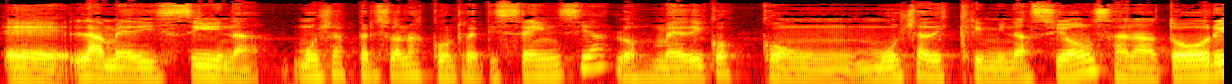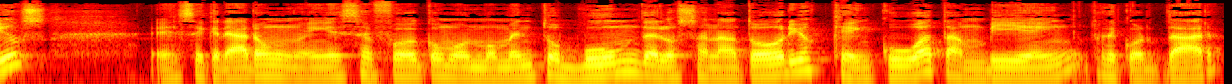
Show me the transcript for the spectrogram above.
eh, la medicina, muchas personas con reticencia, los médicos con mucha discriminación, sanatorios, eh, se crearon, en ese fue como el momento boom de los sanatorios, que en Cuba también, recordar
